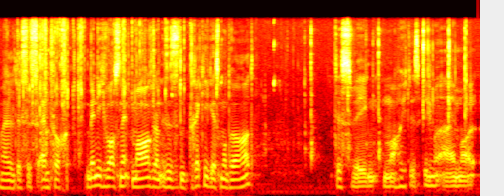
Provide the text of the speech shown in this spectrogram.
Weil das ist einfach, wenn ich was nicht mag, dann ist es ein dreckiges Motorrad. Deswegen mache ich das immer einmal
